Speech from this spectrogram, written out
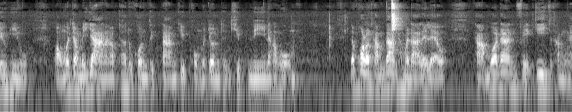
ลิวฮิล วังว่าจะไม่ยากนะครับ ถ้าทุกคนติดตามคลิปผมมาจนถึงคลิปนี้นะครับผม แล้วพอเราทำด้านธรรมดาได้แล้ว ถามว่าด้านเฟกกี้จะทำไง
